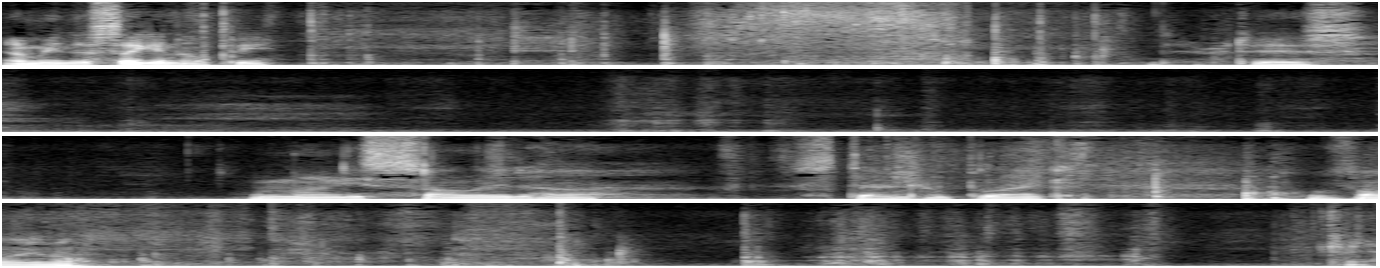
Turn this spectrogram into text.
I mean, the second LP. There it is. Nice solid uh, standard black vinyl. Okay.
